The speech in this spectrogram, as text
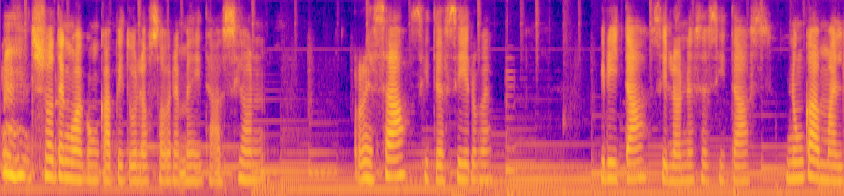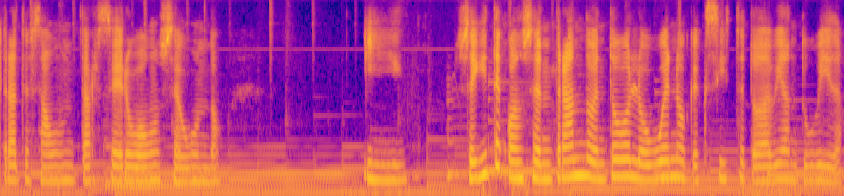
Yo tengo acá un capítulo sobre meditación. Reza si te sirve. Grita si lo necesitas. Nunca maltrates a un tercero o a un segundo. Y seguite concentrando en todo lo bueno que existe todavía en tu vida,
